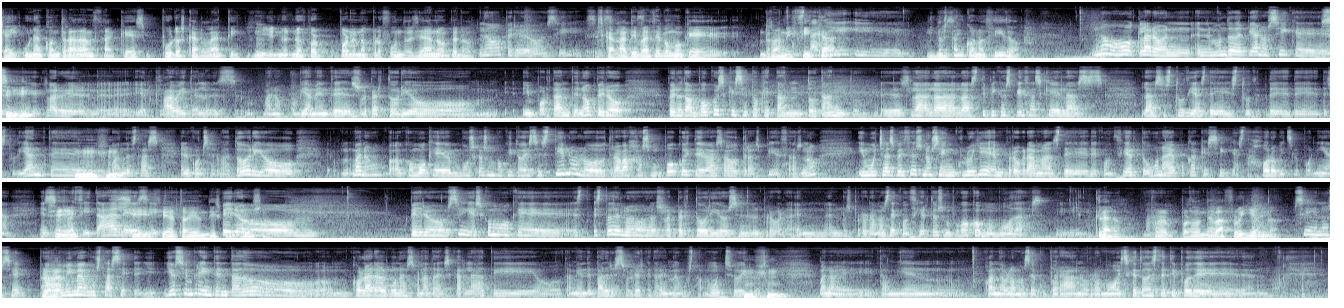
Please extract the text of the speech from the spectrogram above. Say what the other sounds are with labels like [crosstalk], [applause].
que hay una contradanza que es puro Scarlatti. Y no, no es por ponernos profundos ya, ¿no? Pero No, pero sí. sí, Scarlatti sí, parece sí. como que ramifica y... y no es tan conocido. No, claro, en, en el mundo del piano sí que, Sí. que, claro, y el, el clave y tal es, bueno, obviamente es repertorio importante, ¿no? Pero, pero tampoco es que se toque tanto, tanto. Es la- la- las típicas piezas que las, las estudias de, estu- de, de- de estudiante, cuando estás en el conservatorio. Bueno, como que buscas un poquito ese estilo, lo trabajas un poco y te vas a otras piezas, ¿no? Y muchas veces no se incluye en programas de, concierto. Hubo una época que sí, que hasta Horowitz lo ponía en Sí, sus recitales. sí, y- cierto, hay un disco pero, incluso. Pero sí, es como que es- esto de los repertorios en, el en, en los programas de concierto es un poco como modas. y- Claro, por, por donde va fluyendo. Sí, no sé. Pero- a, mí me gusta. Yo siempre he intentado um, colar alguna sonata de Scarlatti o también de Padre Soler, que también me gusta mucho. Y Ujú. bueno, y también cuando hablamos de Couperin o Rameau, es que todo este tipo de,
